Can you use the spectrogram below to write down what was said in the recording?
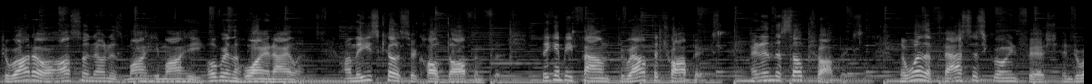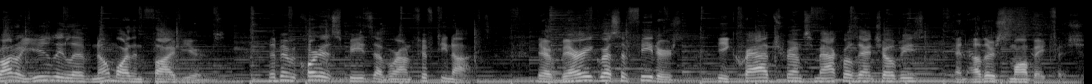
Dorado are also known as mahi mahi over in the Hawaiian Islands. On the east coast, they're called dolphin fish. They can be found throughout the tropics, and in the subtropics. They're one of the fastest growing fish, and Dorado usually live no more than five years. They've been recorded at speeds of around 50 knots. They're very aggressive feeders, eat crabs, shrimps, mackerels, anchovies, and other small bait fish.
